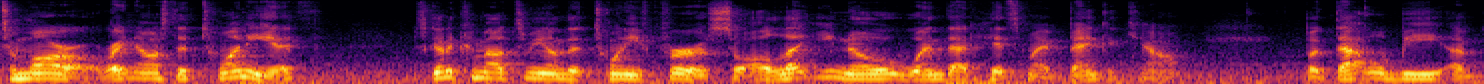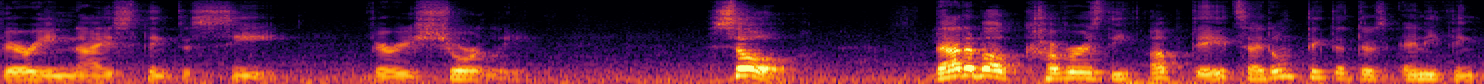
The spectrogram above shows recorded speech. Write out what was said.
tomorrow. Right now it's the 20th. It's going to come out to me on the 21st, so I'll let you know when that hits my bank account. But that will be a very nice thing to see very shortly. So, that about covers the updates. I don't think that there's anything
